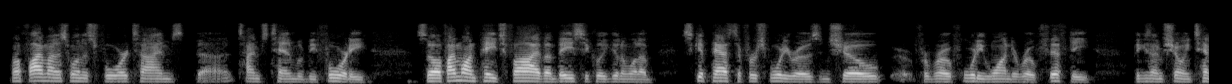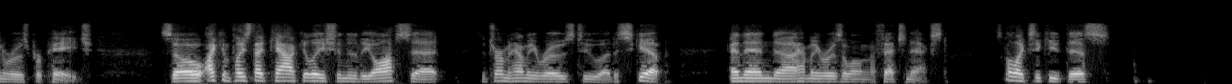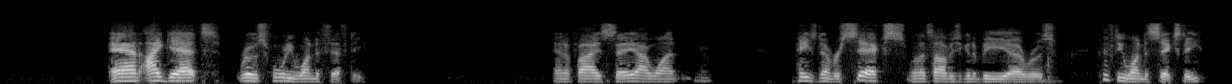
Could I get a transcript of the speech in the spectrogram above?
well, five minus one is four times uh, times 10 would be 40. So if I'm on page five, I'm basically going to want to skip past the first 40 rows and show from row 41 to row 50 because I'm showing 10 rows per page. So I can place that calculation into the offset, determine how many rows to uh, to skip, and then uh, how many rows I want to fetch next. So I'll execute this, and I get rows 41 to 50. And if I say I want page number 6, well, that's obviously going to be uh, rows 51 to 60.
